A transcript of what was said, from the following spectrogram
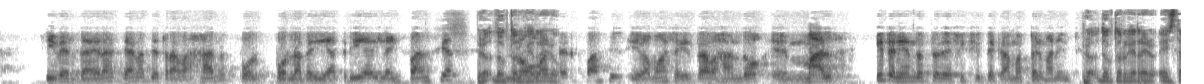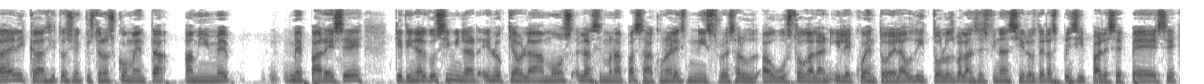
y verdaderas ganas de trabajar por, por la pediatría y la infancia, Pero, doctor no Guerrero, va a ser fácil y vamos a seguir trabajando eh, mal y teniendo este déficit de camas permanente. Pero, doctor Guerrero, esta delicada situación que usted nos comenta, a mí me, me parece que tiene algo similar en lo que hablábamos la semana pasada con el exministro de Salud, Augusto Galán, y le cuento, él auditó los balances financieros de las principales EPS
